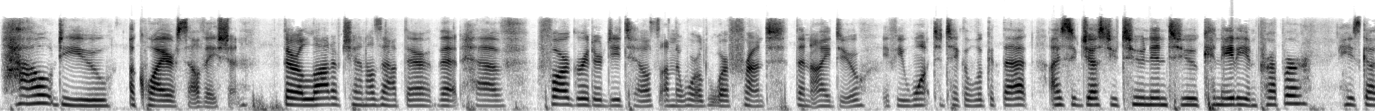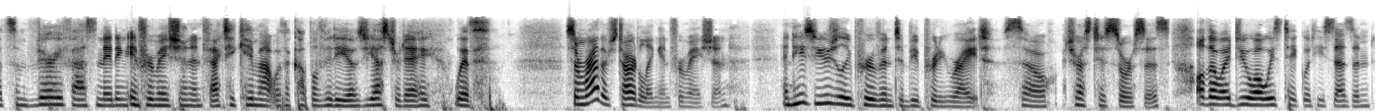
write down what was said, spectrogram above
How do you acquire salvation? There are a lot of channels out there that have far greater details on the World War front than I do. If you want to take a look at that, I suggest you tune into Canadian Prepper. He's got some very fascinating information. In fact, he came out with a couple videos yesterday with some rather startling information. And he's usually proven to be pretty right, so I trust his sources. Although I do always take what he says and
